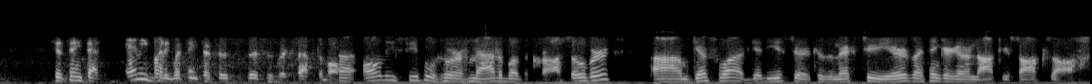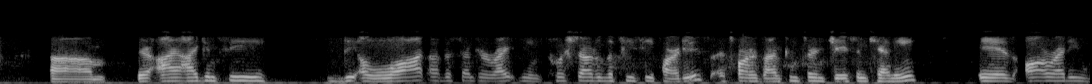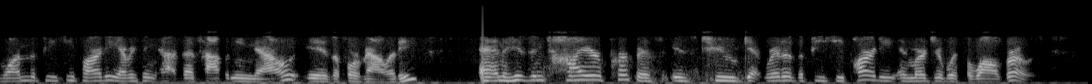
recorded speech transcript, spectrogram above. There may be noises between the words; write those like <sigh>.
to think that anybody would think that this, this is acceptable? uh, all these people who are mad about the crossover, um, guess what? Get used to it because the next two years, I think, are going to knock your socks off. Um, there, I, I can see the a lot of the center right being pushed out of the PC parties. As far as I'm concerned, Jason Kenney is already won the PC party. Everything that's happening now is a formality. And his entire purpose is to get rid of the PC party and merge it with the Wild Rose.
